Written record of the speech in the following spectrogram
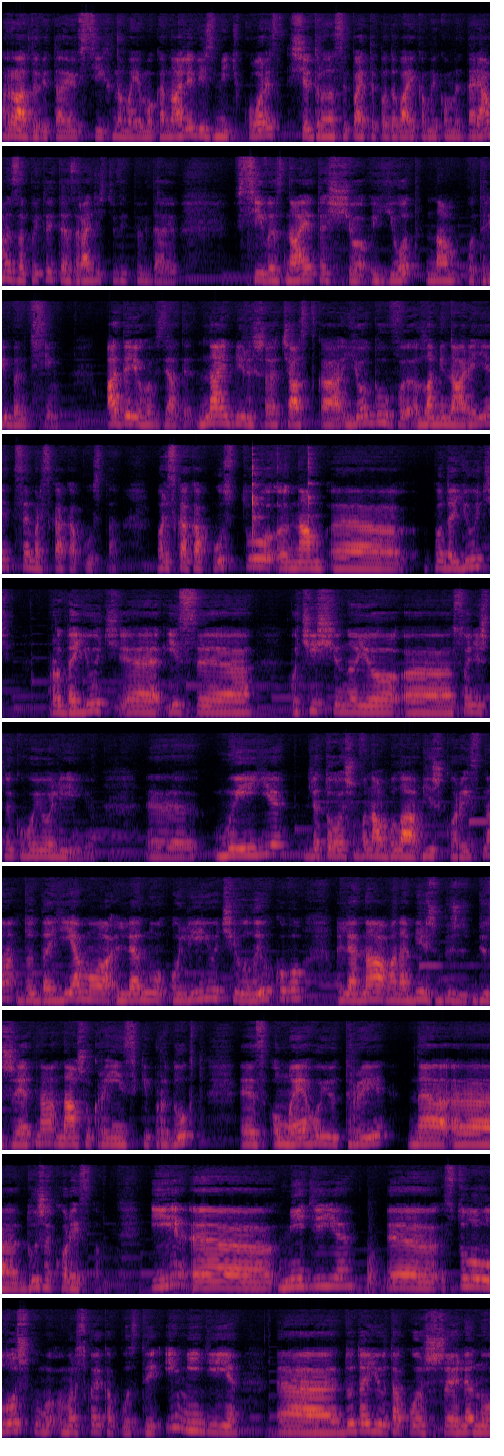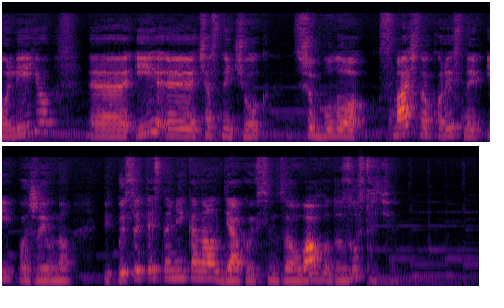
Радо вітаю всіх на моєму каналі. Візьміть користь, щедро насипайте подавайками і коментарями, запитуйте, з радістю відповідаю. Всі ви знаєте, що йод нам потрібен всім. А де його взяти? Найбільша частка йоду в ламінарії це морська капуста. Морська капусту е, нам е, подають, продають е, із е, очищеною е, соняшниковою олією. Е, Ми для того, щоб вона була більш корисна, додаємо ляну олію чи оливкову. Ляна вона більш бюджетна. Наш український продукт е, з омегою 3 на, е, дуже корисно. І е, мідії, е, столову ложку морської капусти, і мідії. Е, додаю також ляну олію е, і е, часничок, щоб було смачно, корисно і поживно. Підписуйтесь на мій канал. Дякую всім за увагу. До зустрічі!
